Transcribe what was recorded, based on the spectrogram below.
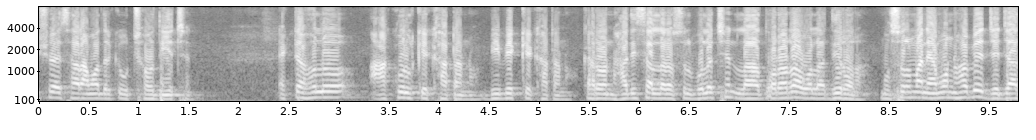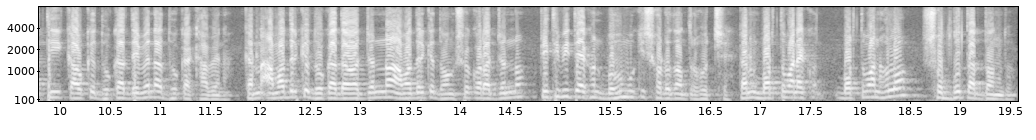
বিষয়ে স্যার আমাদেরকে উৎসাহ দিয়েছেন। একটা হলো আকলকে খাটানো, বিবেককে খাটানো। কারণ হাদিস আল্লাহ রসুল বলেছেন, লা দরারা ওলা দিররা। মুসলমান এমন হবে যে জাতি কাউকে ধোকা দেবে না, ধোকা খাবে না। কারণ আমাদেরকে ধোকা দেওয়ার জন্য, আমাদেরকে ধ্বংস করার জন্য পৃথিবীতে এখন বহুমুখী ষড়যন্ত্র হচ্ছে। কারণ বর্তমান এখন, বর্তমান হলো সভ্যতার দ্বন্দ্ব।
